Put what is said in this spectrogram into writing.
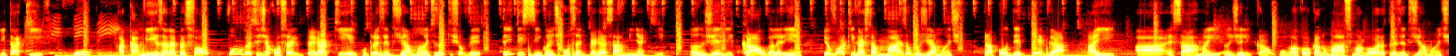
e tá aqui o, a camisa, né, pessoal? Vamos ver se a gente já consegue pegar aqui, com 300 diamantes aqui, deixa eu ver. 35 a gente consegue pegar essa arminha aqui, angelical, galerinha. Eu vou aqui gastar mais alguns diamantes para poder pegar aí a, essa arma aí, angelical. Vamos lá colocar no máximo agora, 300 diamantes.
